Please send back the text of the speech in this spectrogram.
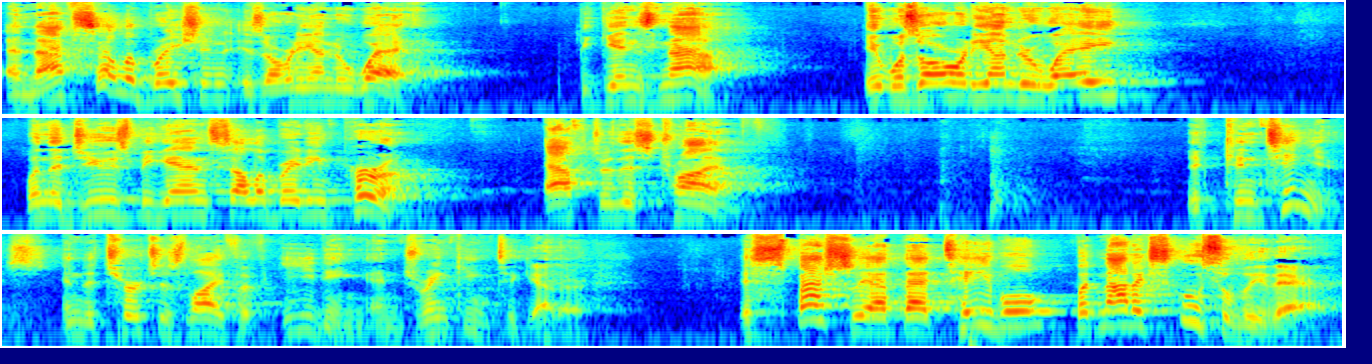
And that celebration is already underway. It begins now. It was already underway when the Jews began celebrating Purim after this triumph. It continues in the church's life of eating and drinking together, especially at that table, but not exclusively there.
